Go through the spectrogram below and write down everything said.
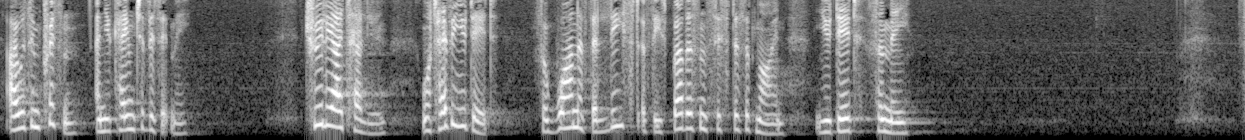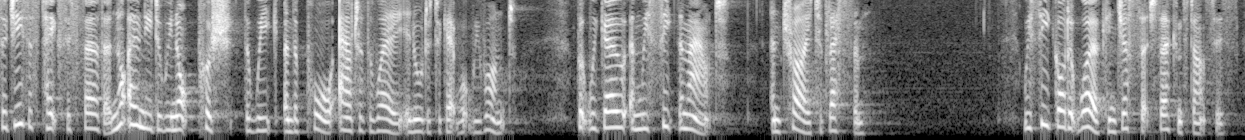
I was in prison, and you came to visit me. Truly I tell you, whatever you did, for one of the least of these brothers and sisters of mine, you did for me. So Jesus takes this further. Not only do we not push the weak and the poor out of the way in order to get what we want, but we go and we seek them out and try to bless them. We see God at work in just such circumstances.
